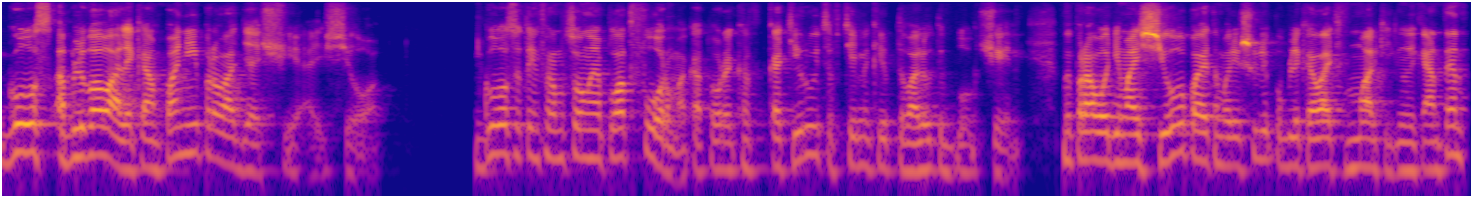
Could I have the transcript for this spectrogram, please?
Голос облюбовали компании, проводящие ICO. Голос – это информационная платформа, которая котируется в теме криптовалюты блокчейн. Мы проводим ICO, поэтому решили публиковать в маркетинговый контент,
